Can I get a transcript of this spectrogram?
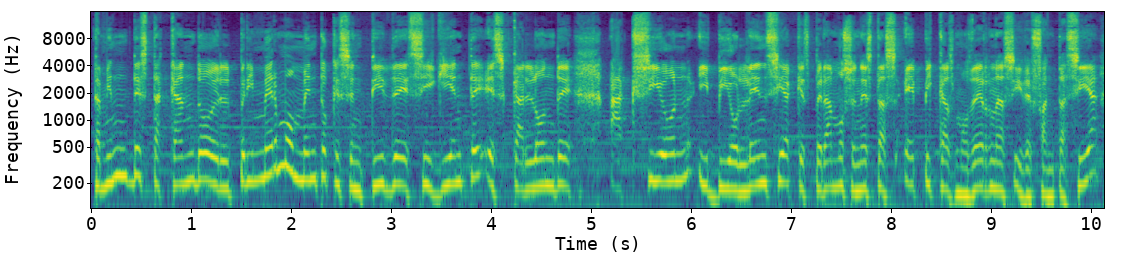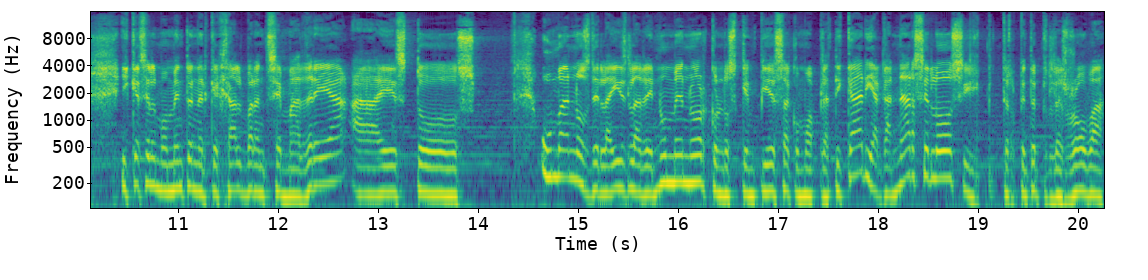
también destacando el primer momento que sentí de siguiente escalón de acción y violencia que esperamos en estas épicas modernas y de fantasía y que es el momento en el que Halbrand se madrea a estos humanos de la isla de Númenor con los que empieza como a platicar y a ganárselos y de repente pues les roba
